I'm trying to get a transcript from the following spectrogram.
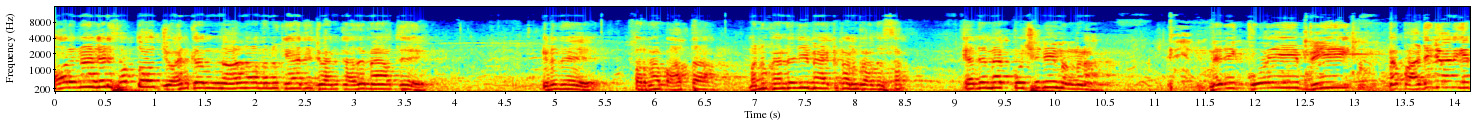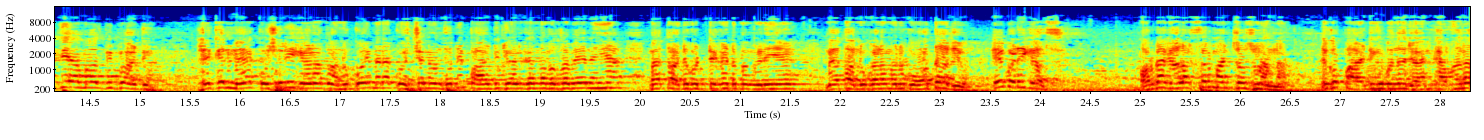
ਔਰ ਇਹਨਾਂ ਨੇ ਜਿਹੜੀ ਸਭ ਤੋਂ ਜੁਆਇਨ ਕਰਨ ਨਾਲ ਨਾਲ ਮੈਨੂੰ ਕਿਹਾ ਜੀ ਜੁਆਇਨ ਕਰ ਦੇ, ਮੈਂ ਉੱਥੇ ਇਹਨਾਂ ਦੇ ਪਰਨਾ ਪਾਤਾ, ਮੈਨੂੰ ਕਹਿੰਦੇ ਜੀ, ਮੈਂ ਇੱਕ ਤੁਹਾਨੂੰ ਗੱਲ ਦੱਸਾਂ। ਕਹਿੰਦੇ, ਮੈਂ ਕੁਝ ਨਹੀਂ ਮੰਗਣਾ। ਮੇਰੀ ਕੋਈ ਵੀ ਮੈਂ ਪਾਰਟੀ ਜੁਆਇਨ ਕੀਤੀ ਆਮ ਆਦਮੀ ਪਾਰਟੀ। ਲੇਕਿਨ ਮੈਂ ਕੁਝ ਨਹੀਂ ਕਹਿਣਾ ਤੁਹਾਨੂੰ। ਕੋਈ ਮੇਰਾ ਕੁਐਸਚਨ ਆਨਸਰ ਨਹੀਂ। ਪਾਰਟੀ ਜੁਆਇਨ ਕਰਨ ਦਾ ਮਤਲਬ ਇਹ ਨਹੀਂ ਹੈ, ਮੈਂ ਤੁਹਾਡੇ ਕੋਲ ਟਿਕਟ ਮੰਗਣੀ ਹੈ। ਮੈਂ ਤੁਹਾਨੂੰ ਕਹਿਣਾ, ਮੈਨੂੰ ਕੋਈ ਅਹੁਦਾ ਦਿਓ। ਇਹ ਬੜੀ ਗੱਲ ਸੀ। ਔਰ ਮੈਂ ਗੱਲ ਅਕਸਰ ਮੰਚ ਤੋਂ ਸੁਣਾਉਣਾ ਦੇਖੋ, ਪਾਰਟੀ ਕੋ ਬੰਦਾ ਜੁਆਇਨ ਕਰਦਾ ਨਾ,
